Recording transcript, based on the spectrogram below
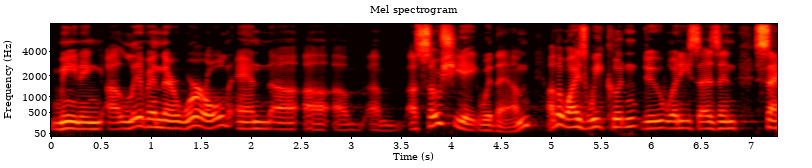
meaning uh, live in their world and uh, uh, uh um, associate with them. Otherwise, we couldn't do what he says in 2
